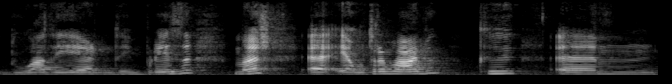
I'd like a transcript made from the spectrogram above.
do ADN da empresa, mas uh, é um trabalho que. Um, ehm,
